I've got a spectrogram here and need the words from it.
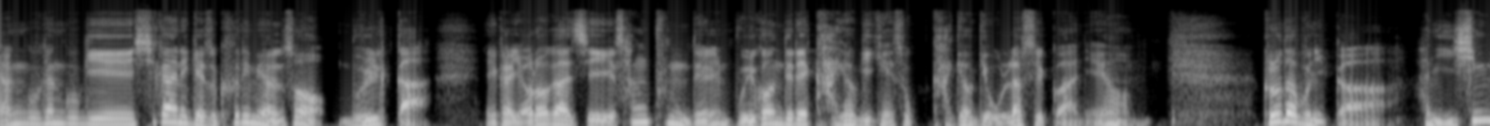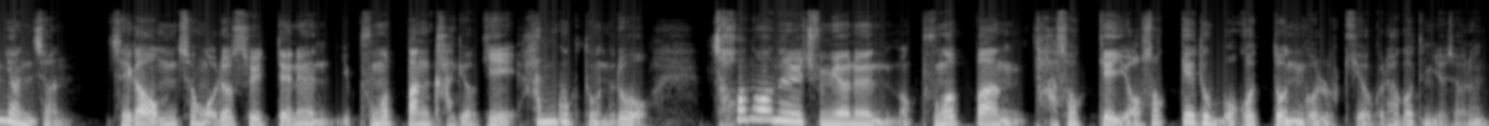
한국 한국이 시간이 계속 흐르면서 물가, 그러니까 여러 가지 상품들, 물건들의 가격이 계속 가격이 올랐을 거 아니에요. 그러다 보니까 한 20년 전 제가 엄청 어렸을 때는 이 붕어빵 가격이 한국 돈으로 천 원을 주면은 막 붕어빵 다섯 개, 여섯 개도 먹었던 걸로 기억을 하거든요, 저는.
